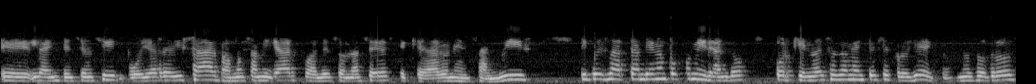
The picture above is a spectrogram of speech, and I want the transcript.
eh, la intención sí, voy a revisar, vamos a mirar cuáles son las sedes que quedaron en San Luis. Y pues también un poco mirando porque no es solamente ese proyecto. Nosotros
